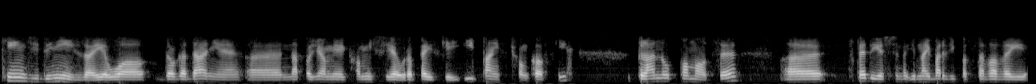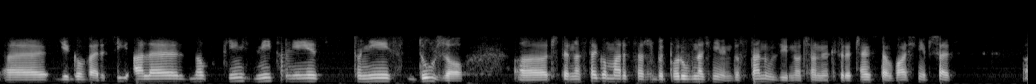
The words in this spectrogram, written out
pięć dni zajęło dogadanie na poziomie Komisji Europejskiej i państw członkowskich planu pomocy wtedy jeszcze najbardziej podstawowej e, jego wersji, ale no 5 dni to nie jest, to nie jest dużo. 14 e, marca, żeby porównać, nie wiem, do Stanów Zjednoczonych, które często właśnie przez e,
